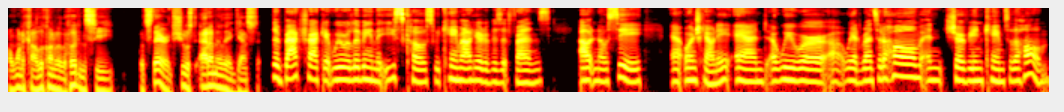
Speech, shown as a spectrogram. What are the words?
I want to kind of look under the hood and see what's there. And she was adamantly against it. To backtrack it, we were living in the East Coast. We came out here to visit friends out in OC, uh, Orange County, and uh, we were uh, we had rented a home, and Shervin came to the home,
